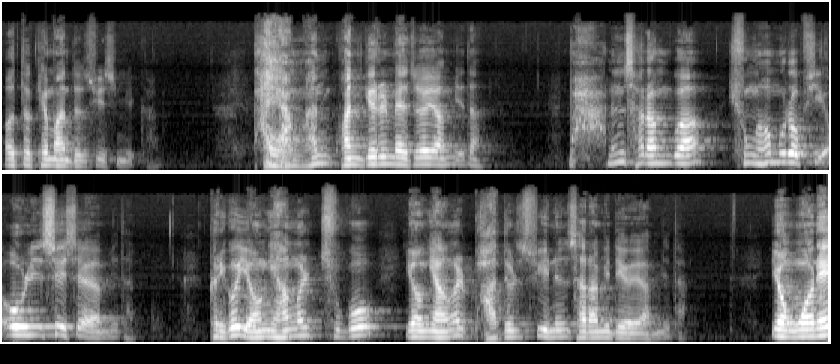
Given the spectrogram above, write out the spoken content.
어떻게 만들 수 있습니까? 다양한 관계를 맺어야 합니다. 많은 사람과 흉허물 없이 어울릴 수 있어야 합니다. 그리고 영향을 주고 영향을 받을 수 있는 사람이 되어야 합니다. 영원에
